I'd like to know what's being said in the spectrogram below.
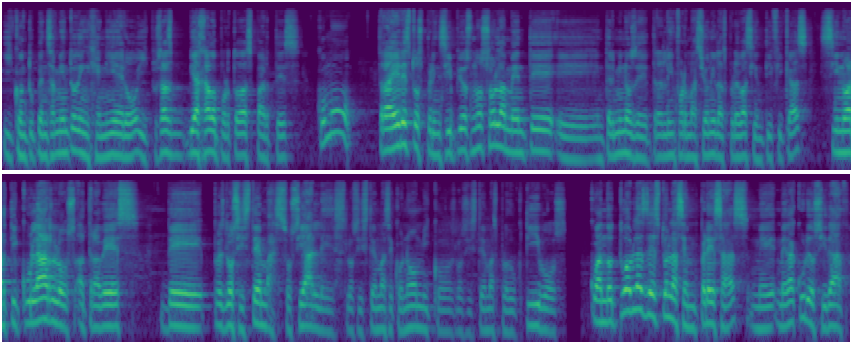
y con tu pensamiento de ingeniero y pues has viajado por todas partes, ¿cómo traer estos principios no solamente eh, en términos de traer la información y las pruebas científicas, sino articularlos a través de pues, los sistemas sociales, los sistemas económicos, los sistemas productivos? Cuando tú hablas de esto en las empresas, me, me da curiosidad.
